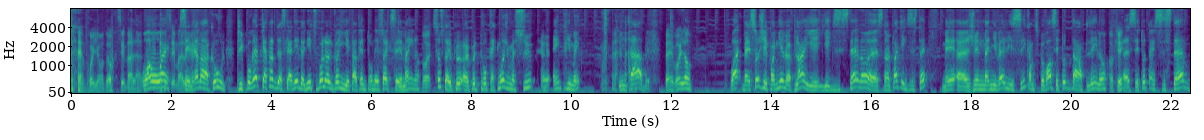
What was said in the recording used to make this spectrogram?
Voyons donc, c'est malade. Ouais, ouais, c'est vraiment cool. Puis pour être capable de scanner, Denis, tu vois là, le gars, il est en train de tourner ça avec ses mains. Là. Ça, c'est un peu, un peu de trop. Fait que moi, je me suis euh, imprimé une table. ben voyons. Ouais, ben ça, j'ai pogné le plan. Il, existait, là. Euh, c'est un plan qui existait, mais euh, j'ai une manivelle ici. Comme tu peux voir, c'est tout dentelé, là. OK. Euh, c'est tout un système.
